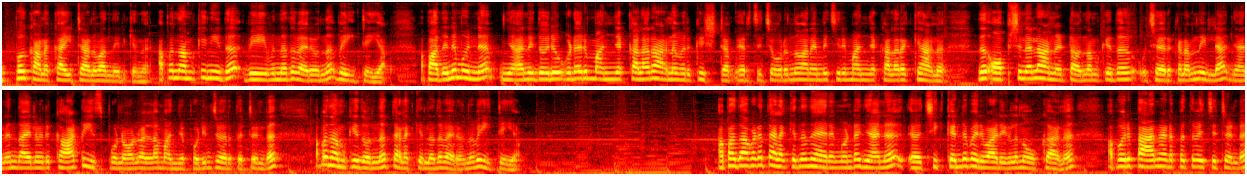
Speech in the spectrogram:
ഉപ്പ് കണക്കായിട്ടാണ് വന്നിരിക്കുന്നത് അപ്പോൾ നമുക്കിനി ഇത് വേവുന്നത് വരെ ഒന്ന് വെയിറ്റ് ചെയ്യാം. അപ്പോൾ അതിന് മുന്നേ ഞാനിതൊരു ഇവിടെ ഒരു മഞ്ഞ കളറാണ് ഇവർക്ക് ഇഷ്ടം. ഇറച്ചിച്ചോറ് എന്ന് പറയുമ്പോൾ ഇച്ചിരി മഞ്ഞ കളറൊക്കെയാണ്. ഇത് ഓപ്ഷണലാണ് കേട്ടോ നമുക്കിത് ചേർക്കണം എന്നില്ല ഞാൻ എന്തായാലും ഒരു കാ ടീസ്പൂണോളം ഉള്ള മഞ്ഞപ്പൊടിയും ചേർത്തിട്ടുണ്ട്. അപ്പോൾ നമുക്കിതൊന്ന് തിളയ്ക്കുന്നത് വരെ ഒന്ന് വെയിറ്റ് ചെയ്യാം. അപ്പോൾ അവിടെ തിളയ്ക്കുന്ന നേരം കൊണ്ട് ഞാൻ ചിക്കന്റെ പരിപാടികൾ നോക്കുകയാണ് അപ്പോൾ ഒരു പാൻ അടുപ്പത്ത് വെച്ചിട്ടുണ്ട്.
